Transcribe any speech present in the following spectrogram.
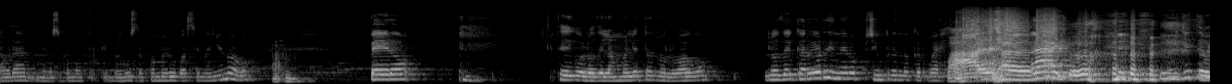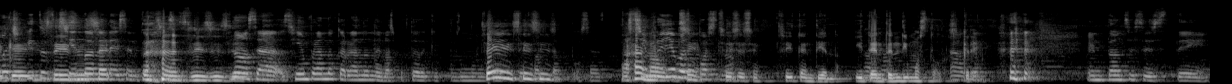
ahora me los como porque me gusta comer uvas en Año Nuevo. Ajá. Pero, te digo, lo de la maleta no lo hago. Lo de cargar dinero, pues, siempre ando cargando. Ay. Mi billete más chiquito es sí, de sí, 100 sí. dólares, entonces. Sí, sí, sí. No, o sea, siempre ando cargando en el aspecto de que, pues, no. Sí, sí, sí. O sea, Ajá, siempre no, llevas sí, pues, sí, sí, sí, sí, te entiendo. Y te Ajá. entendimos todos, Ah, creo. Entonces, este,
